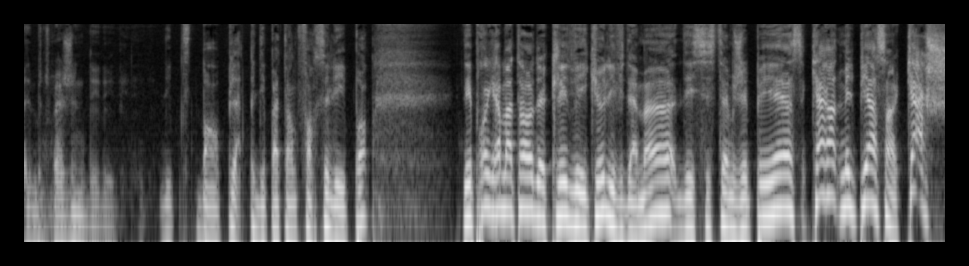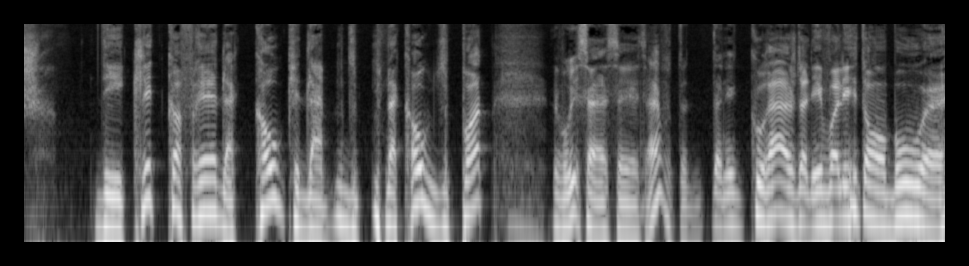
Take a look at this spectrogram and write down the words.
J'imagine des, des des petites barres plates puis des patentes forcer les portes. Des programmateurs de clés de véhicule, évidemment, des systèmes GPS, 40 000 en cash, des clés de coffret, de la coke, de la, du, de la coke, du pot. Oui, ça, c'est, ça faut te donner le courage d'aller voler ton beau, euh,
